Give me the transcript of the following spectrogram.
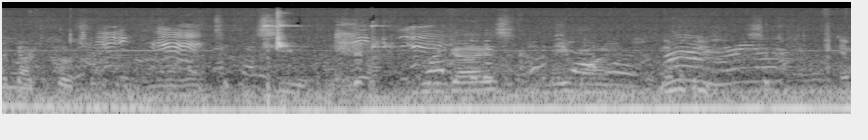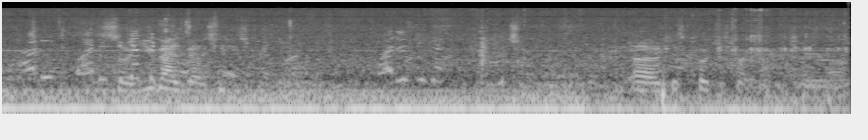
I got to coach to see you guys, and they won. So you guys got to see the screen. Why did you get Uh, because coach is trying to other out.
